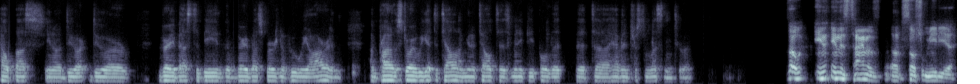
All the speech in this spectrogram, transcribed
help us, you know, do our, do our very best to be the very best version of who we are. And I'm proud of the story we get to tell. And I'm going to tell it to as many people that, that uh, have interest in listening to it. So in, in this time of, of social media,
